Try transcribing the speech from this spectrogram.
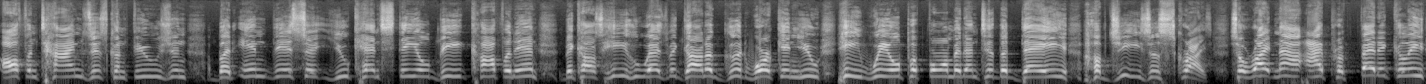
oftentimes is confusion. But in this, uh, you can still be confident because he who has begun a good work in you, he will perform it until the day of Jesus Christ. So, right now, I prophetically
